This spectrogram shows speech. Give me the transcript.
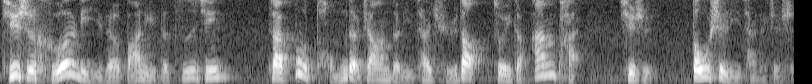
其实合理的把你的资金在不同的这样的理财渠道做一个安排，其实都是理财的知识。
